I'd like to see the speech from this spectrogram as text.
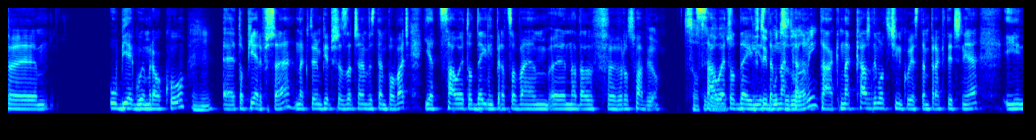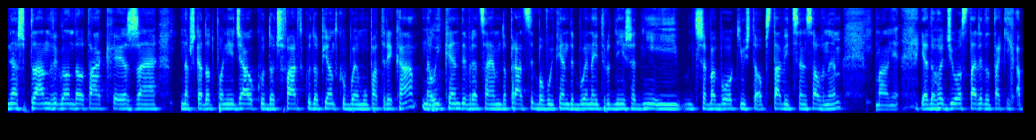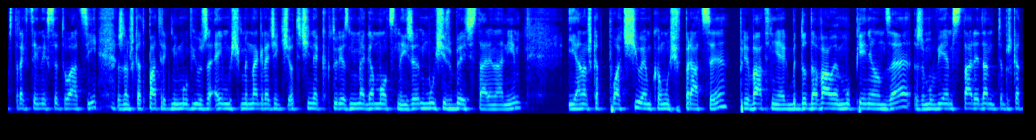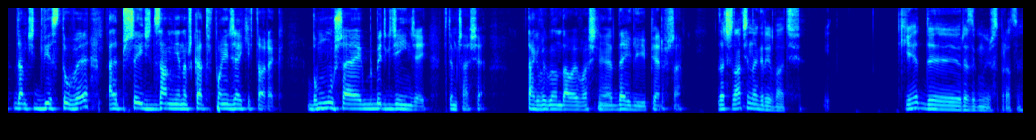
ubiegłym roku, Mhm. e, to pierwsze, na którym pierwszy raz zacząłem występować. Ja całe to daily pracowałem e, nadal w Wrocławiu. Co ty Całe to daily. W tej Jestem na ka-? Tak, na każdym odcinku jestem praktycznie i nasz plan wyglądał tak, że na przykład od poniedziałku do czwartku, do piątku byłem u Patryka, na No. weekendy wracałem do pracy, bo w weekendy były najtrudniejsze dni i trzeba było kimś to obstawić sensownym. Normalnie. Ja dochodziło stary do takich abstrakcyjnych sytuacji, że na przykład Patryk mi mówił, że ej, musimy nagrać jakiś odcinek, który jest mega mocny i że musisz być stary na nim. I ja na przykład płaciłem komuś w pracy, prywatnie jakby dodawałem mu pieniądze, że mówiłem, stary, dam, na przykład dam ci dwie stówy, ale przyjdź za mnie na przykład w poniedziałek i wtorek, bo muszę jakby być gdzie indziej w tym czasie. Tak wyglądały właśnie daily pierwsze. Zaczynacie nagrywać. Kiedy rezygnujesz z pracy?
